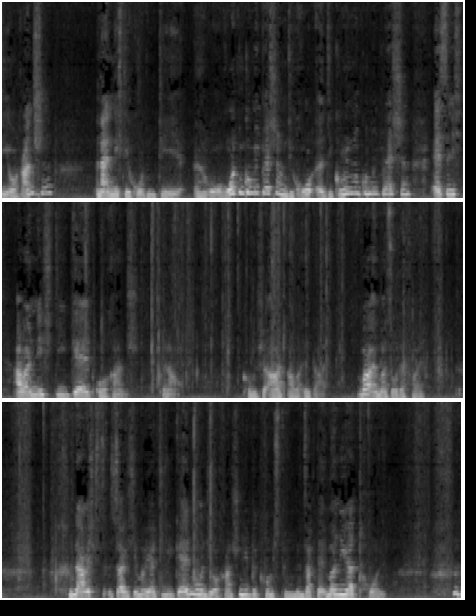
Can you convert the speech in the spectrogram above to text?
die Orangen, nein, nicht die roten, die äh, roten Gummibärchen und die, äh, die grünen Gummibärchen esse ich, aber nicht die gelb-orange. Genau. Komische Art, aber egal. War immer so der Fall. Und da ich, sage ich immer, ja, die gelben und die orangen, die bekommst du. Und dann sagt er immer, ja, toll.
